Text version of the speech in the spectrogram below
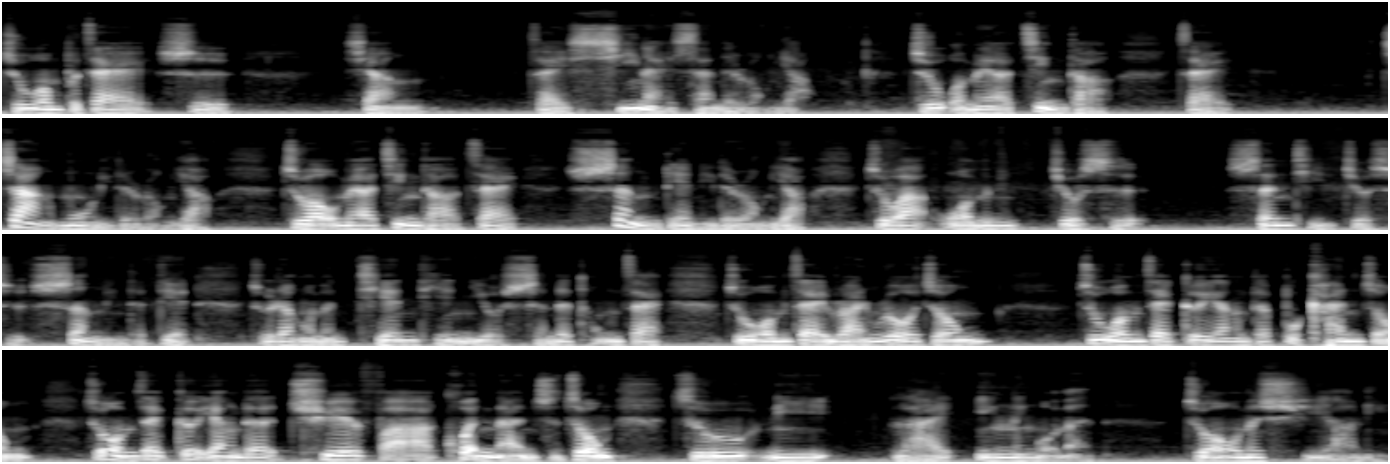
主，我们不再是像在西乃山的荣耀。主，我们要进到在帐幕里的荣耀。主啊，我们要进到在圣殿里的荣耀。主啊，我们就是身体，就是圣灵的殿。主，让我们天天有神的同在。主，我们在软弱中，主，我们在各样的不堪中，主，我们在各样的缺乏困难之中，主你。来引领我们，主啊，我们需要你，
